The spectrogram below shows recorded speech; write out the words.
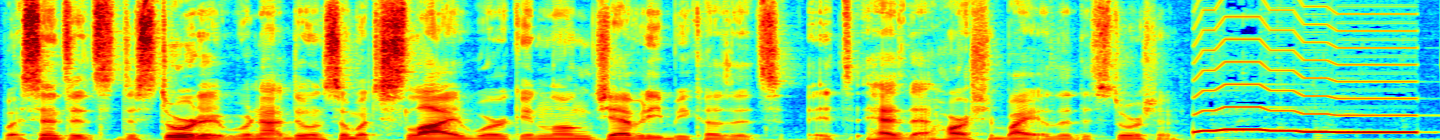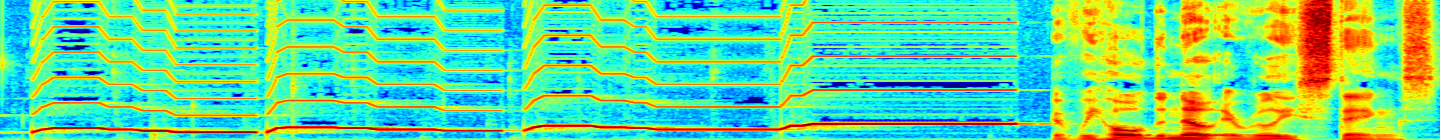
But since it's distorted, we're not doing so much slide work and longevity because it's it has that harsher bite of the distortion. If we hold the note, it really stings.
